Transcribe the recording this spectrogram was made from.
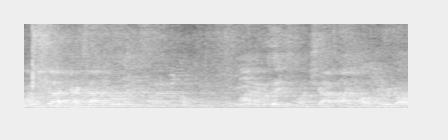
One shot, guys, on the release. On the release, one shot, I go, here we go.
